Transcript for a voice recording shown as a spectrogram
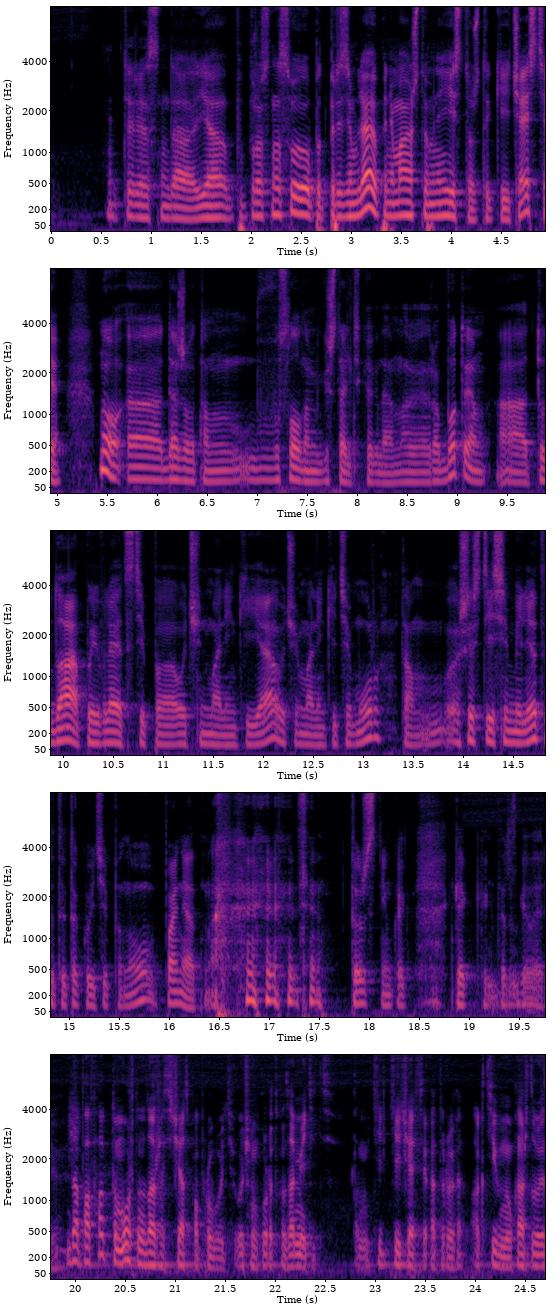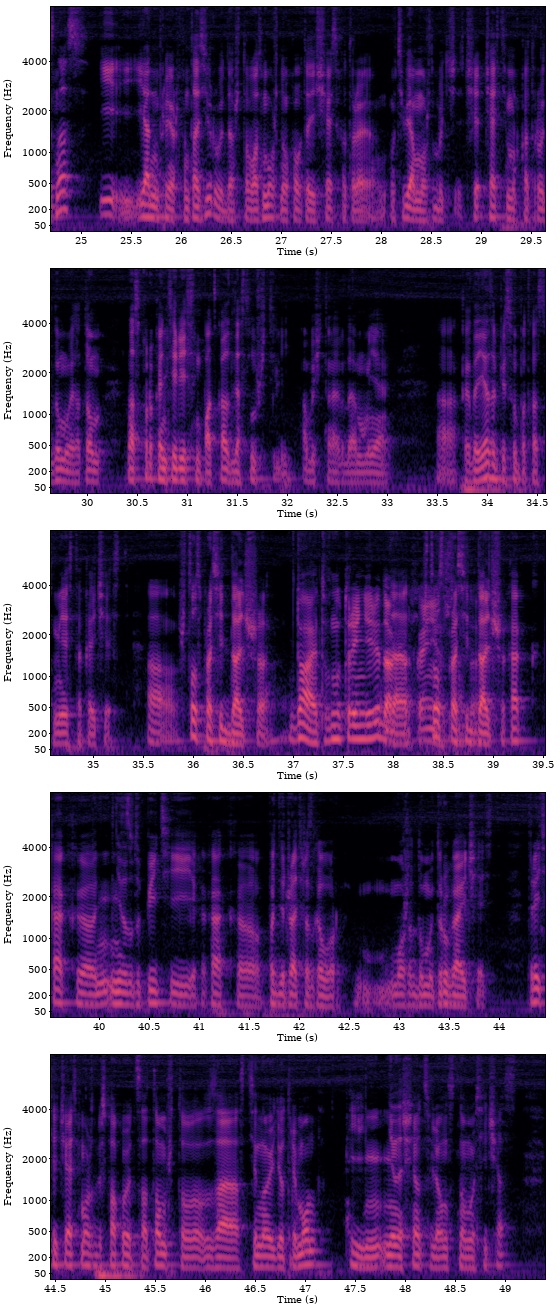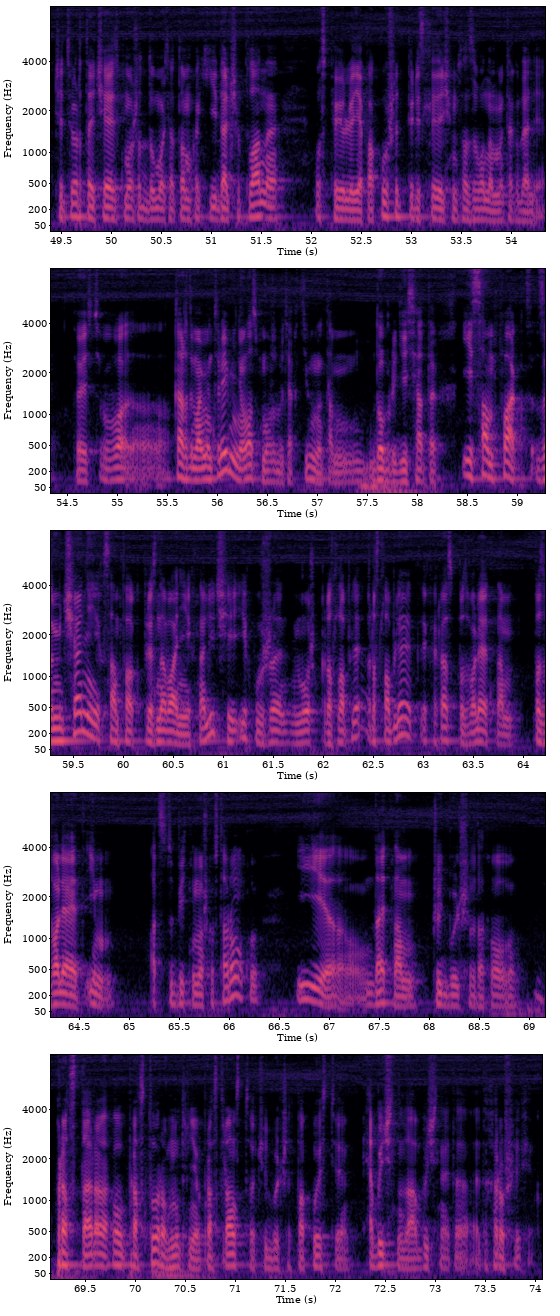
Интересно, да. Я просто на свой опыт приземляю, понимаю, что у меня есть тоже такие части. Ну, э, даже вот там в условном гештальте, когда мы работаем, э, туда появляется типа очень маленький я, очень маленький Тимур, там 6-7 лет, и ты такой типа, ну, понятно. тоже с ним как, как, как ты разговариваешь. Да, по факту можно даже сейчас попробовать очень коротко заметить там, те, те части, которые активны у каждого из нас. И я, например, фантазирую, да, что, возможно, у кого-то есть часть, которая... У тебя может быть часть, Тимур, которая думает о том, насколько интересен подкаст для слушателей. Обычно, когда у меня а, когда я записываю подкаст, у меня есть такая часть. А, что спросить дальше? Да, это внутренний редактор, да, конечно. Что спросить да. дальше? Как, как э, не затупить и как э, поддержать разговор? Может думать другая часть. Третья часть может беспокоиться о том, что за стеной идет ремонт, и не начнется ли он снова сейчас. Четвертая часть может думать о том, какие дальше планы, успею ли я покушать перед следующим созвоном и так далее. То есть в э, каждый момент времени у нас может быть активно там добрый десяток. И сам факт замечания их, сам факт признавания их наличия, их уже немножко расслабля... расслабляет и как раз позволяет нам, позволяет им отступить немножко в сторонку и э, дать нам чуть больше такого простора, простора, внутреннего пространства, чуть больше спокойствия. И обычно, да, обычно это, это хороший эффект.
